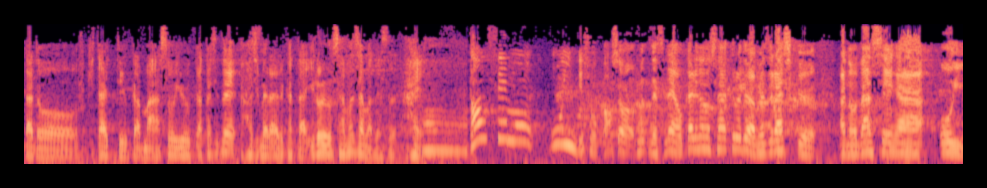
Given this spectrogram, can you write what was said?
あの吹きたいっていうか、まあ、そういう形で始められる方、いろいろ様々です。はい。男性も多いんでしょうか？そうですね、オカリナのサークルでは珍しく、あの、男性が多い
